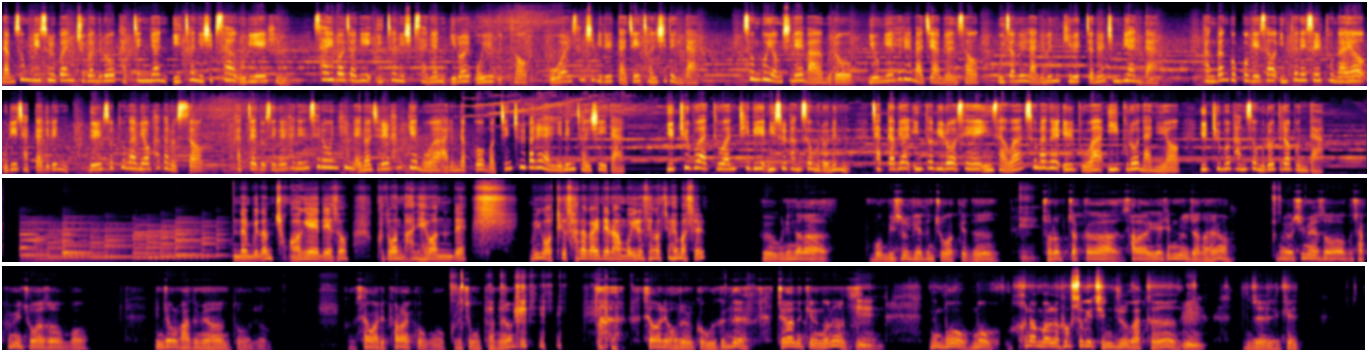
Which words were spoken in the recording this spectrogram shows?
남송미술관 주관으로 갑진년 2024 우리의 힘 사이버전이 2024년 1월 5일부터 5월 31일까지 전시된다. 송구 영신의 마음으로 용의 해를 맞이하면서 우정을 나누는 기획전을 준비한다. 방방곡곡에서 인터넷을 통하여 우리 작가들은 늘 소통하며 화가로서 각자 도생을 하는 새로운 힘 에너지를 함께 모아 아름답고 멋진 출발을 알리는 전시이다. 유튜브 아트원 TV 미술 방송으로는 작가별 인터뷰로 새해 인사와 소망을 1부와 2부로 나뉘어 유튜브 방송으로 들어본다. 그다음 조강에 대해서 그동안 많이 해왔는데 뭐 이거 어떻게 살아가야 되나 뭐 이런 생각 좀 해봤어요? 그 우리나라 뭐 미술계든 조각계든 예. 졸업 작가가 살아가기가 힘들잖아요. 뭐 열심히 해서 그 작품이 좋아서 뭐 인정을 받으면 또 좀 그 생활이 편할 거고 그렇지 못하면 생활이 어려울 거고 근데 제가 느끼는 거는 예. 이건 뭐, 뭐, 흔한 말로 흙 속의 진주 같은, 예. 이제 이렇게,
